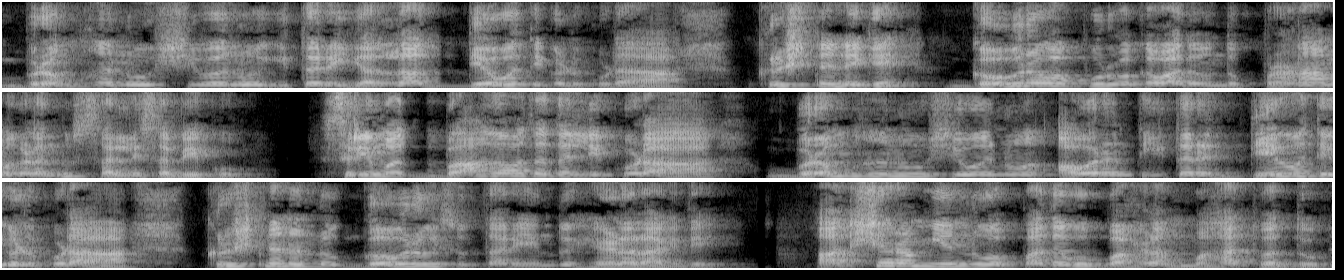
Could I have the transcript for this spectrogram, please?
ಬ್ರಹ್ಮನು, ಶಿವನು, ಇತರೆ ಎಲ್ಲ ದೇವತೆಗಳು ಕೂಡ ಕೃಷ್ಣನಿಗೆ ಗೌರವಪೂರ್ವಕವಾದ ಒಂದು ಪ್ರಣಾಮಗಳನ್ನು ಸಲ್ಲಿಸಬೇಕು. ಶ್ರೀಮದ್ ಭಾಗವತದಲ್ಲಿ ಕೂಡ ಬ್ರಹ್ಮನು, ಶಿವನು, ಅವರಂತೆ ಇತರ ದೇವತೆಗಳು ಕೂಡ ಕೃಷ್ಣನನ್ನು ಗೌರವಿಸುತ್ತಾರೆ ಎಂದು ಹೇಳಲಾಗಿದೆ. ಅಕ್ಷರಂ ಎನ್ನುವ ಪದವು ಬಹಳ ಮಹತ್ವದ್ದು.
